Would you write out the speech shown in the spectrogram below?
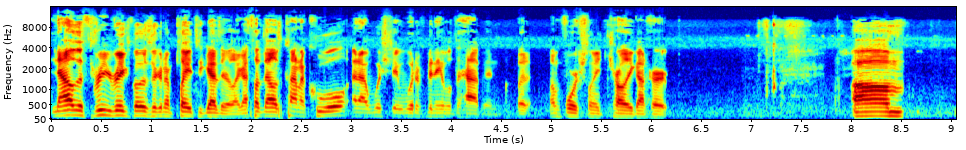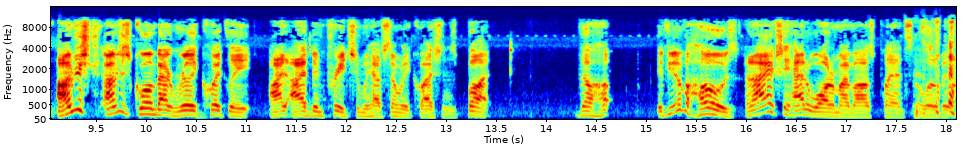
now the three Riggs brothers are going to play together. Like I thought that was kind of cool, and I wish it would have been able to happen, but unfortunately Charlie got hurt. Um, I'm just I'm just going back really quickly. I I've been preaching. We have so many questions, but the ho- if you have a hose, and I actually had to water my mom's plants a little bit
